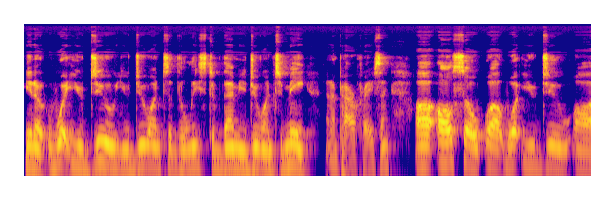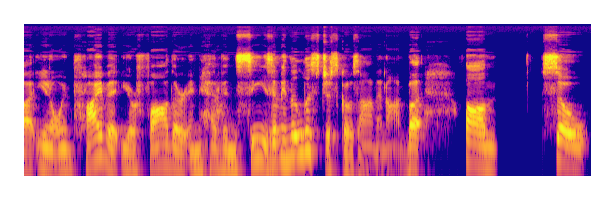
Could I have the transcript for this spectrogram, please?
you know what you do you do unto the least of them you do unto me and i'm paraphrasing uh, also uh, what you do uh, you know in private your father in heaven sees i mean the list just goes on and on but um so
